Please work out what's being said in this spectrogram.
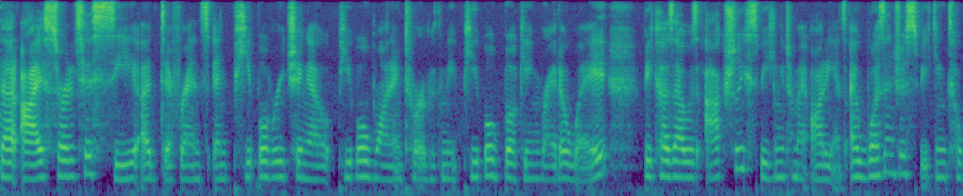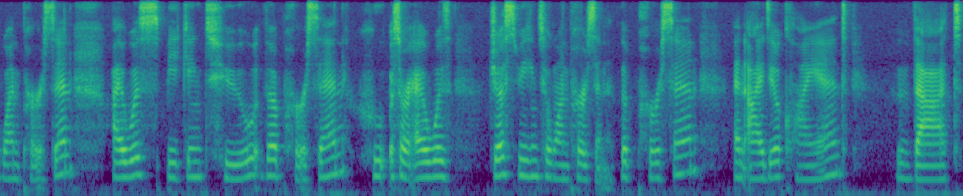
that I started to see a difference in people reaching out, people wanting to work with me, people booking right away because I was actually speaking to my audience. I wasn't just speaking to one person, I was speaking to the person who, sorry, I was just speaking to one person, the person, an ideal client that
